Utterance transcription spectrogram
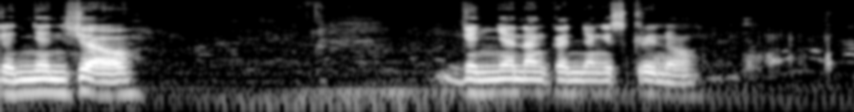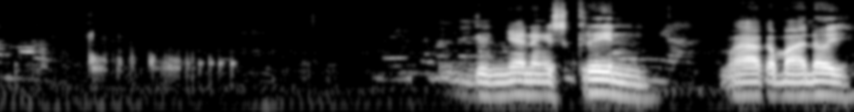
Ganyan siya oh. Ganyan ang kanyang screen oh. Ganyan ang screen, mga kamanoy.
